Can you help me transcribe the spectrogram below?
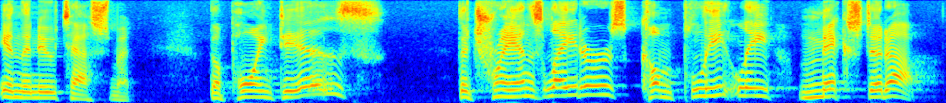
in the New Testament. The point is, the translators completely mixed it up.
